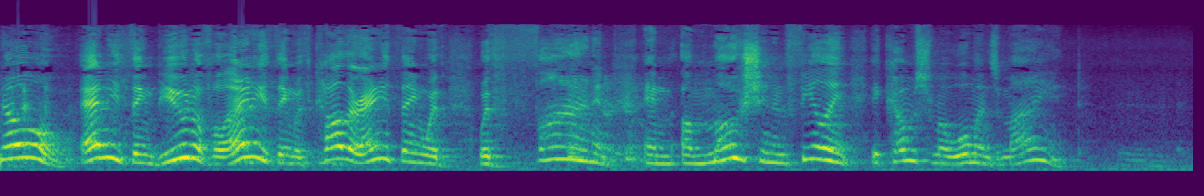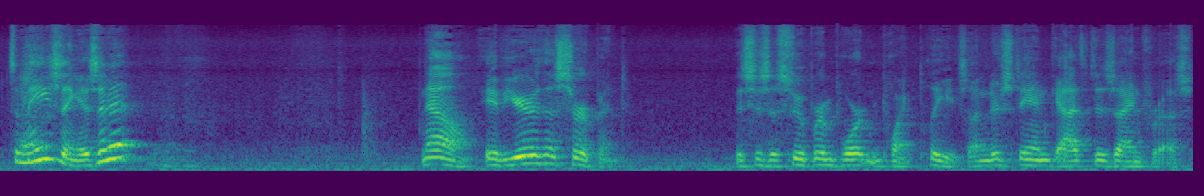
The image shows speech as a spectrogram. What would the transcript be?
No. Anything beautiful, anything with color, anything with, with fun and, and emotion and feeling, it comes from a woman's mind. It's amazing, isn't it? Now, if you're the serpent, this is a super important point. Please understand God's design for us.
